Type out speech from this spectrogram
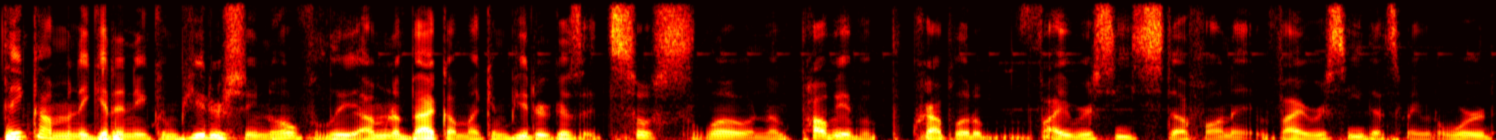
think I'm gonna get a new computer soon. Hopefully, I'm gonna back up my computer because it's so slow, and I probably have a crap load of virusy stuff on it. Virusy, that's not even a word.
